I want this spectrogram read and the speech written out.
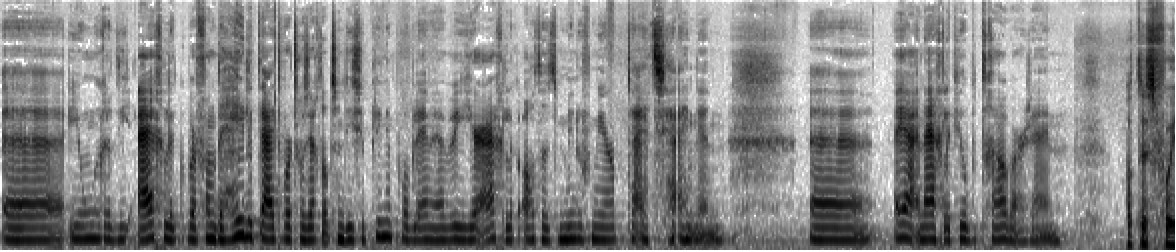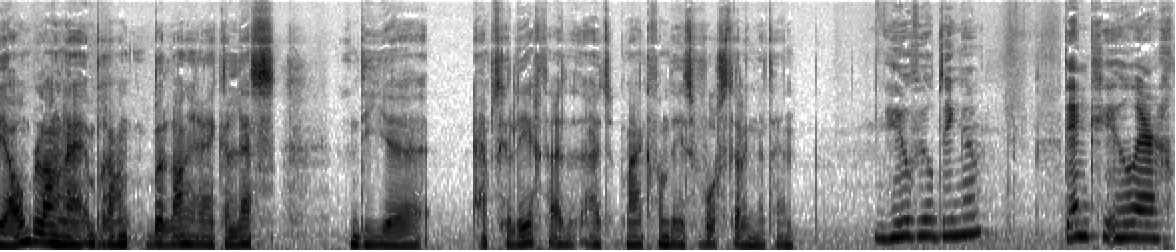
uh, jongeren die eigenlijk, waarvan de hele tijd wordt gezegd dat ze een disciplineprobleem hebben, hier eigenlijk altijd min of meer op tijd zijn. En, uh, ja, en eigenlijk heel betrouwbaar zijn. Wat is voor jou een belangrij belangrijke les die je hebt geleerd uit, het maken van deze voorstelling met hen? Heel veel dingen. Ik denk heel erg.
